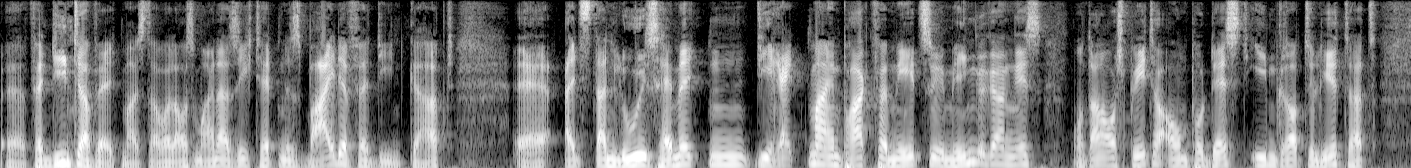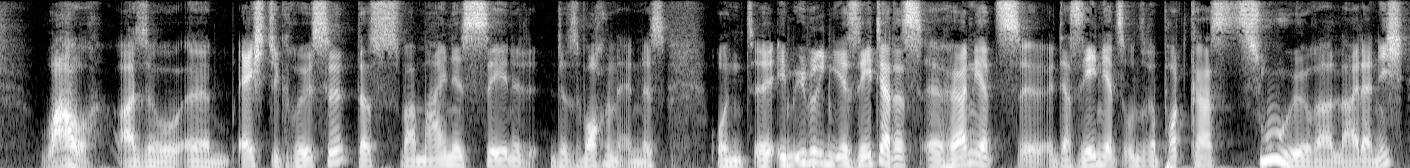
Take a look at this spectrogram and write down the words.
äh, verdienter Weltmeister, weil aus meiner Sicht hätten es beide verdient gehabt, äh, als dann Lewis Hamilton direkt mal im Park Vermeer zu ihm hingegangen ist und dann auch später auch im Podest ihm gratuliert hat, Wow, also äh, echte Größe. Das war meine Szene des Wochenendes. Und äh, im Übrigen, ihr seht ja, das äh, hören jetzt, äh, das sehen jetzt unsere Podcast-Zuhörer leider nicht.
